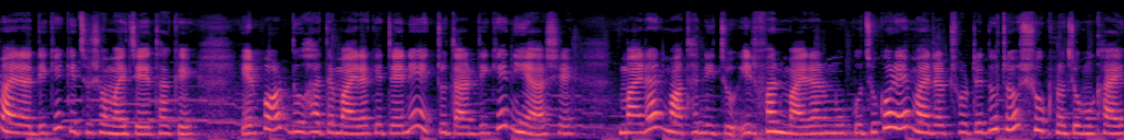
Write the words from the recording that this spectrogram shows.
মায়েরার দিকে কিছু সময় চেয়ে থাকে। এরপর দু হাতে মায়েরাকে টেনে একটু তার দিকে নিয়ে আসে। মায়েরার মাথা নিচু। ইরফান মায়েরার মুখ উঁচু করে মায়েরার ঠোঁটে দুটো শুকনো চুমু খায়।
